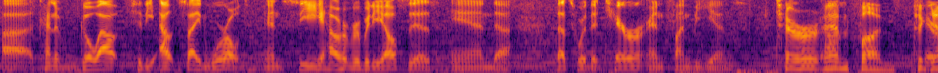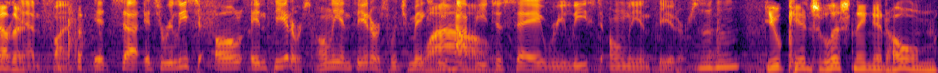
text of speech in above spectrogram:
uh, kind of go out to the outside world and see how everybody else is, and uh, that's where the terror and fun begins. Terror and fun together. Terror and fun. it's uh, it's released o- in theaters, only in theaters, which makes me Wow. happy to say released only in theaters. you kids listening at home,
